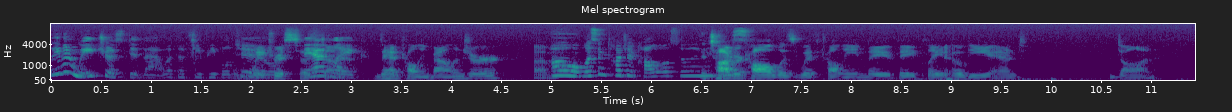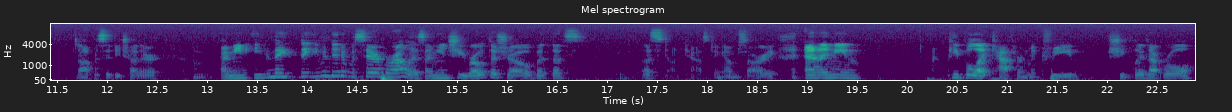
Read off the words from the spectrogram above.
Well, even Waitress did that with a few people too. Waitress they had like it. they had Colleen Ballinger. Um, oh, wasn't Todrick Hall also in Waitress? Todrick Hall was with Colleen. They they played Ogie and Dawn opposite each other. Um, I mean, even they they even did it with Sara Bareilles. I mean, she wrote the show, but that's a stunt casting. I'm sorry, and I mean, people like Katharine McPhee, she played that role.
